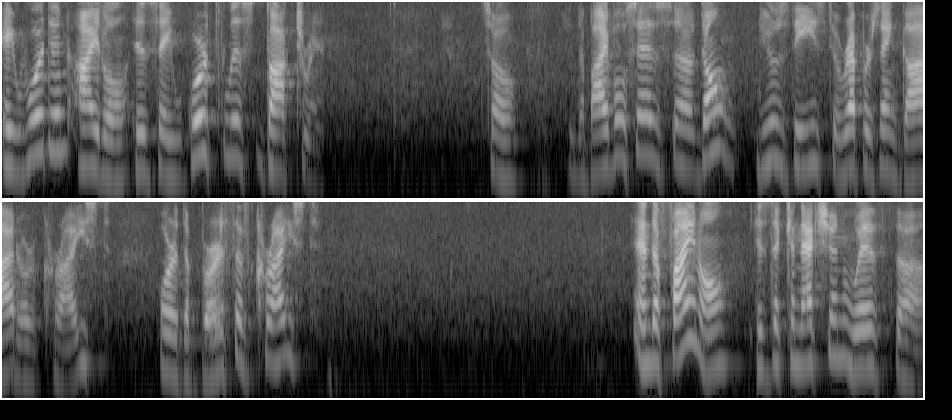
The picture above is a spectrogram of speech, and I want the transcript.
A wooden idol is a worthless doctrine. So the Bible says uh, don't use these to represent God or Christ or the birth of Christ. And the final is the connection with uh,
